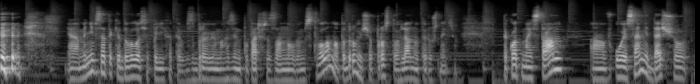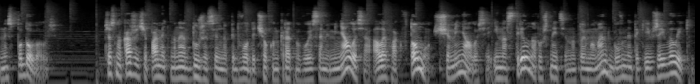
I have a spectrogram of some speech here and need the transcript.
мені все-таки довелося поїхати в збройовий магазин, по-перше, за новим стволом, а по-друге, щоб просто оглянути рушницю. Так от майстрам в УСМі дещо не сподобалось. Чесно кажучи, пам'ять мене дуже сильно підводить, що конкретно в УСМі мінялося, але факт в тому, що мінялося, і настріл на рушниці на той момент був не такий вже й великий.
